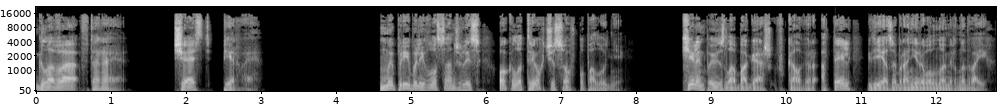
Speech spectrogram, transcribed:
Глава вторая. Часть первая. Мы прибыли в Лос-Анджелес около трех часов пополудни. Хелен повезла багаж в Калвер-отель, где я забронировал номер на двоих.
